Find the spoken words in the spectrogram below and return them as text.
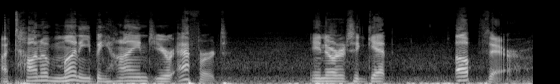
a ton of money behind your effort in order to get up there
